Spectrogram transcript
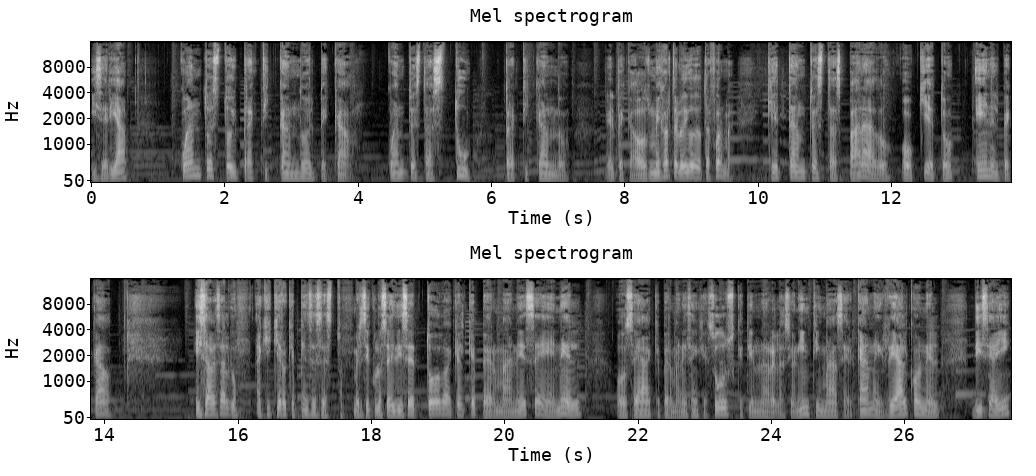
y sería, ¿cuánto estoy practicando el pecado? ¿Cuánto estás tú practicando el pecado? Mejor te lo digo de otra forma, ¿qué tanto estás parado o quieto en el pecado? Y sabes algo, aquí quiero que pienses esto. Versículo 6 dice, todo aquel que permanece en él, o sea, que permanece en Jesús, que tiene una relación íntima, cercana y real con Él, dice ahí,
